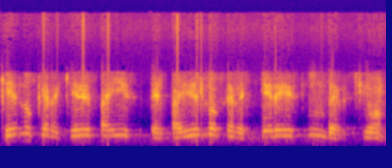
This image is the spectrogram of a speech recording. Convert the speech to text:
¿qué es lo que requiere el país? El país lo que requiere es inversión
